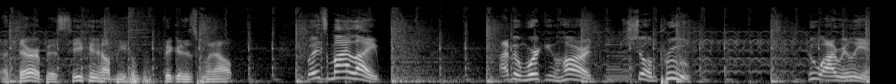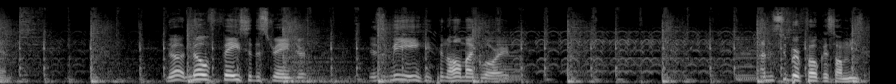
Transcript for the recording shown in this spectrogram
a, a therapist. He can help me figure this one out. But it's my life. I've been working hard to show and prove who I really am. No, no face of the stranger. This is me in all my glory. I'm super focused on music.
